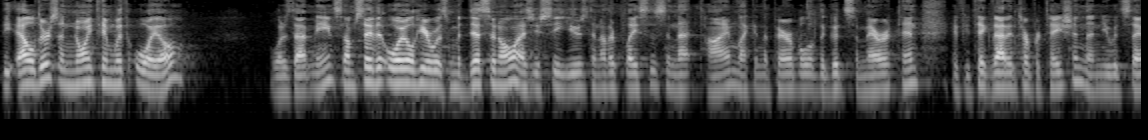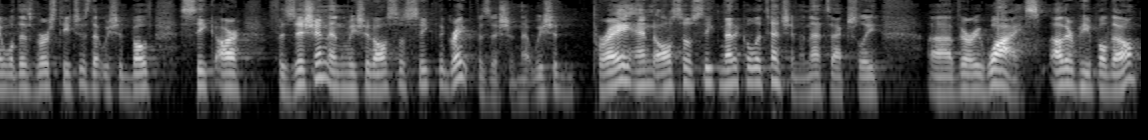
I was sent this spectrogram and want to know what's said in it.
the elders anoint him with oil. What does that mean? Some say the oil here was medicinal, as you see used in other places in that time, like in the parable of the Good Samaritan. If you take that interpretation, then you would say, well, this verse teaches that we should both seek our physician and we should also seek the great physician, that we should pray and also seek medical attention. And that's actually uh, very wise. Other people, though,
